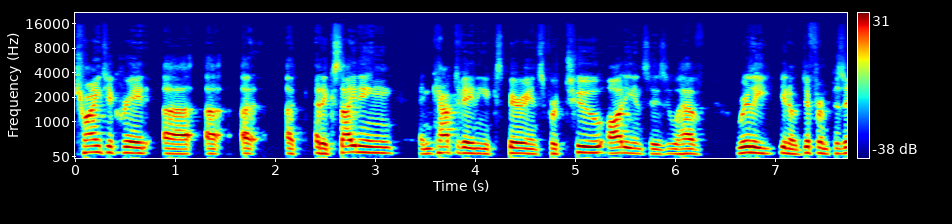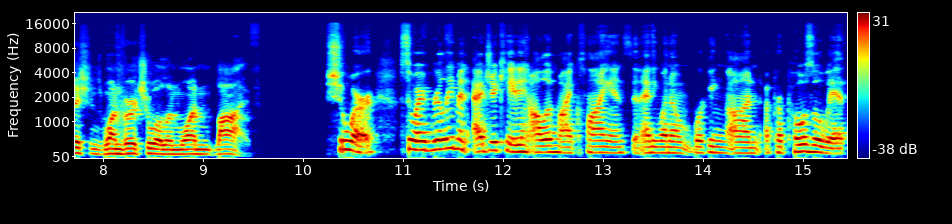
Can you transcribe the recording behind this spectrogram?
trying to create a, a, a, a, an exciting and captivating experience for two audiences who have really you know different positions one virtual and one live Sure. So I've really been educating all of my clients and anyone I'm working on a proposal with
